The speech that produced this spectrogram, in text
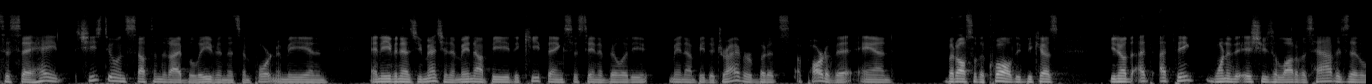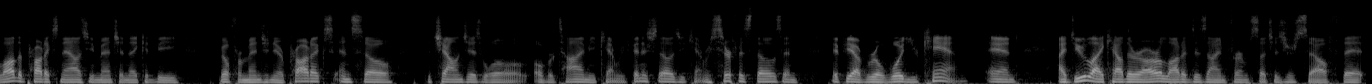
to say, hey, she's doing something that I believe in that's important to me. And and even as you mentioned, it may not be the key thing. Sustainability may not be the driver, but it's a part of it, and but also the quality because you know I, I think one of the issues a lot of us have is that a lot of the products now, as you mentioned, they could be built from engineered products, and so the challenge is well over time you can't refinish those, you can't resurface those, and if you have real wood, you can. And I do like how there are a lot of design firms such as yourself that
